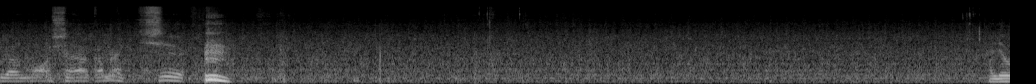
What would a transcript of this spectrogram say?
পুরো মশা কামড়াচ্ছে। হ্যালো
